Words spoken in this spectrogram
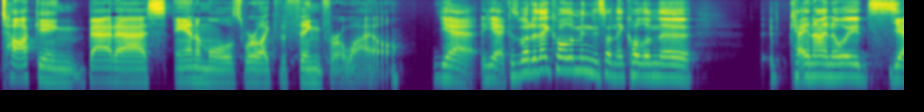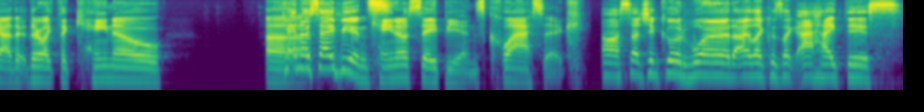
talking badass animals were like the thing for a while. Yeah, yeah. Because what do they call them in this one? They call them the caninoids. Yeah, they're, they're like the Cano. Uh, Cano sapiens. Cano sapiens, classic. Oh, such a good word. I like was like, I hate this.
